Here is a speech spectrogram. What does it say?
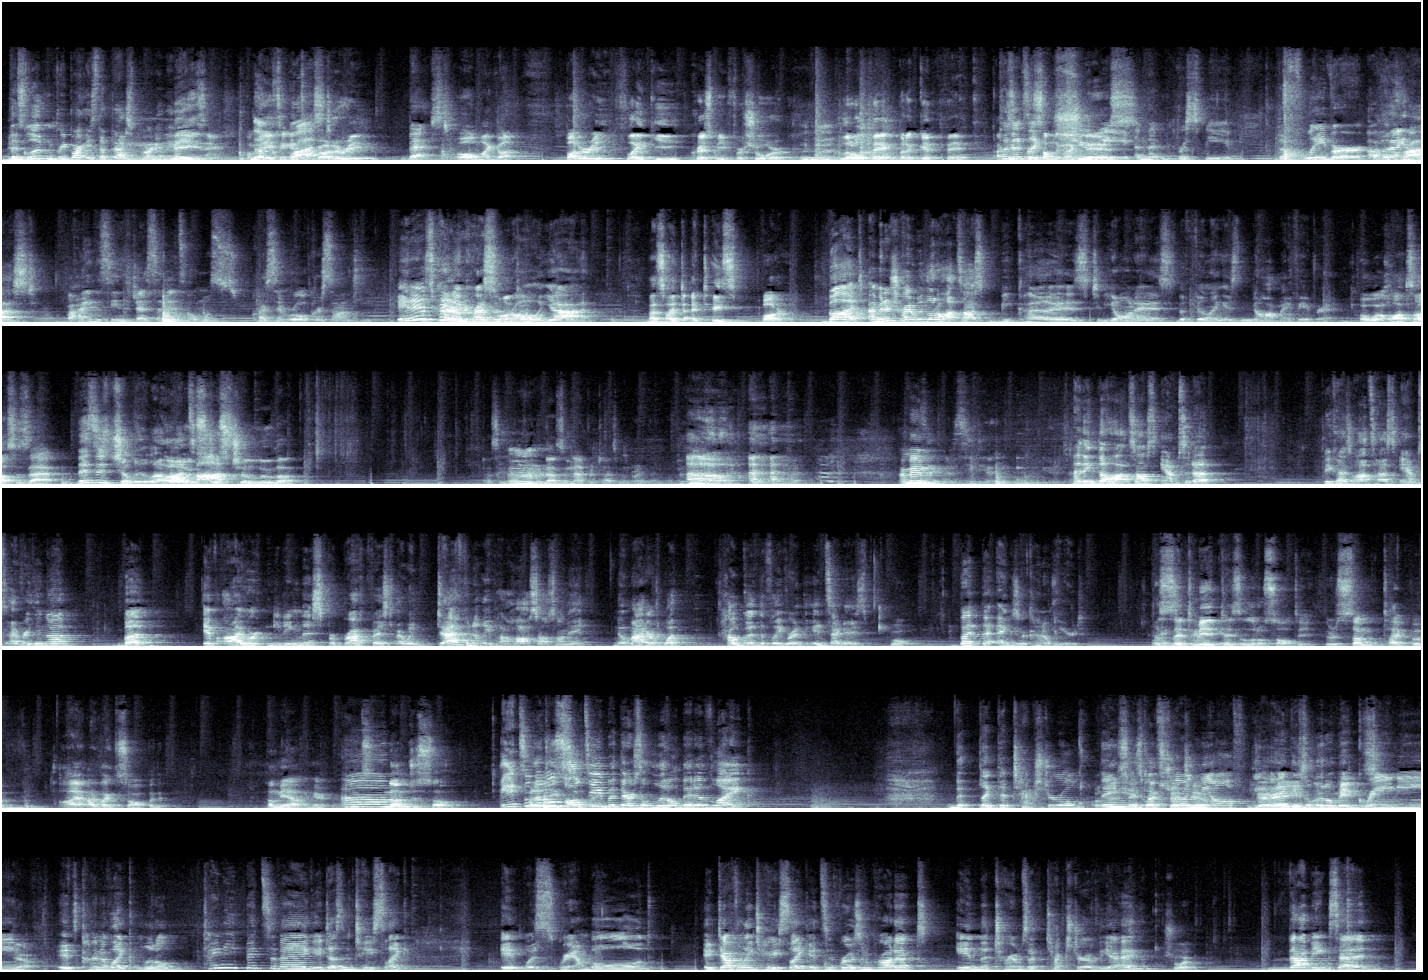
The gluten-free part is the best part of it. Amazing. The Amazing. crust? It's buttery. Best. Oh my god. Buttery, flaky, crispy for sure. A little thick, but a good thick. I Because it's for like something chewy like this. and then crispy. The flavor of the Behind- crust. Behind the scenes, Jess said it's almost crescent roll croissant It is It's kind very of crescent croissant-y. roll, yeah. That's why I, I taste butter. But I'm gonna try it with a little hot sauce because, to be honest, the filling is not my favorite. Oh, what hot sauce is that? This is Cholula oh, hot it's sauce. just Cholula. That's an, Mm. adver- that's an advertisement right there. Oh. I mean, what is he doing? I think the hot sauce amps it up because hot sauce amps everything up. But if I were eating this for breakfast, I would definitely put hot sauce on it, no matter what how good the flavor of the inside is. Well, But the eggs are kind of weird. I was gonna say, to me it tastes a little salty. There's some type of I, I like salt, but help me out here. It's Um, not just salt. It's a little salty, something. but there's a little bit of like, the, like the textural thing is what's throwing too. me off. The Very, egg is a like, little bit mince. grainy. Yeah. It's kind of like little tiny bits of egg. It doesn't taste like it was scrambled. It definitely tastes like it's a frozen product in the terms of texture of the egg. Sure. That being said,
